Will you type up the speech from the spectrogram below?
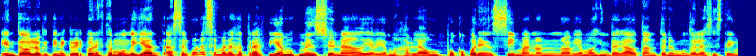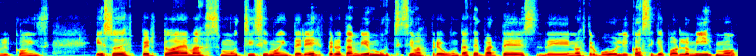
en todo lo que tiene que ver con este mundo. Ya hace algunas semanas atrás habíamos mencionado y habíamos hablado un poco por encima, no, no habíamos indagado tanto en el mundo de las stablecoins. Eso despertó además muchísimo interés, pero también muchísimas preguntas de parte de, nuestro público, así que por lo mismo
